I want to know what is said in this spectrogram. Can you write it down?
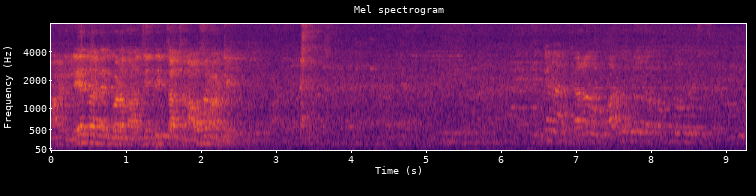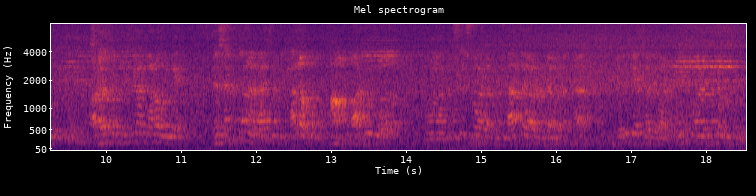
మనకు లేదు అనేది కూడా మనం చింతించాల్సిన అవసరం అండి. తాతయ్య వాడు ఉండేవాడు ఎందుకే పది వాళ్ళ ఇంట్లో ఉంటుంది.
